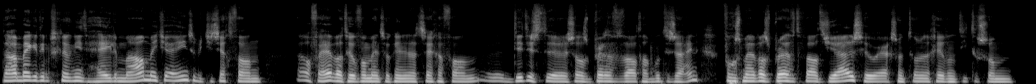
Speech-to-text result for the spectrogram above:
daarom ben ik het misschien ook niet helemaal met je eens. Omdat je zegt van... Of hè, wat heel veel mensen ook inderdaad zeggen van... eh, dit is de, zoals Breath of the Wild had moeten zijn. Volgens mij was Breath of the Wild juist heel erg zo'n toonaangevende titel. Zo'n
